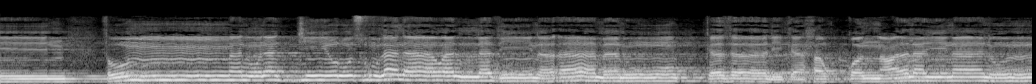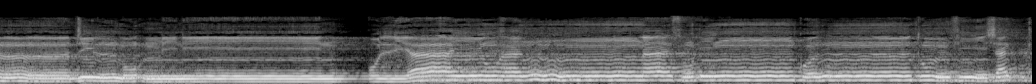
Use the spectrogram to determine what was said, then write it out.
رسلنا والذين آمنوا كذلك حقا علينا ننجي المؤمنين. قل يا أيها الناس إن كنتم في شك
